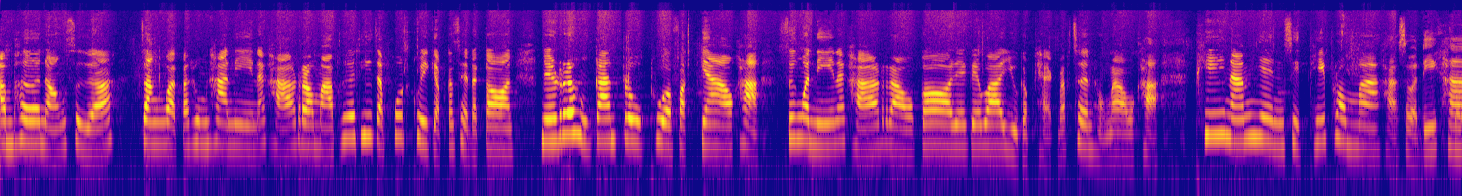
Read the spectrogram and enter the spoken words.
อำเภอหนองเสือจังหวัดปทุมธานีนะคะ เรามาเพื่อที่จะพูดคุยกับเกษตรกร ในเรื่องของการปลูกถั่วฝักยาวค่ะ ซึ่งวันนี้นะคะเราก็เรียกได้ว่าอยู่กับแขกรับเชิญของเราค่ะ พี่น้ำเย็นสิทธิพรหมมาค่ะ สวัสดีค่ะ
